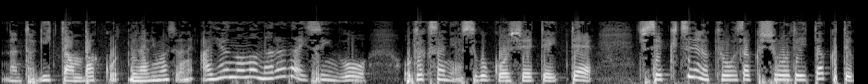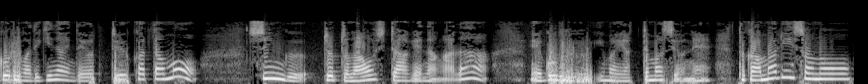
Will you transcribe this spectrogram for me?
なんと、ギッタンバッコってなりますよね。ああいうののならないスイングをお客さんにはすごく教えていて、脊椎の狭窄症で痛くてゴルフができないんだよっていう方も、スイングちょっと直してあげながら、えー、ゴルフ今やってますよね。だからあまりその、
